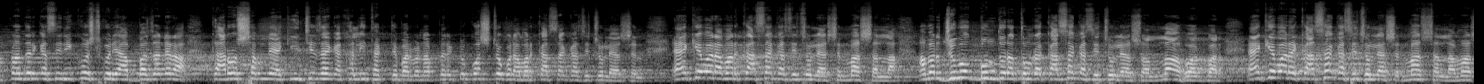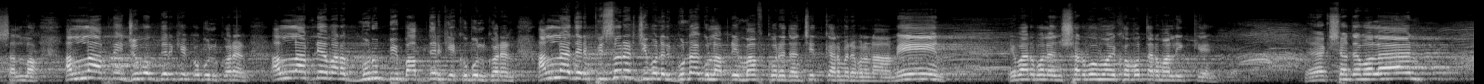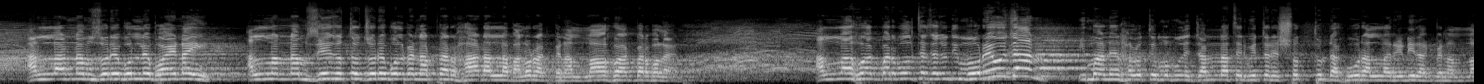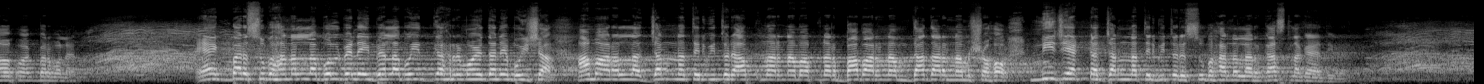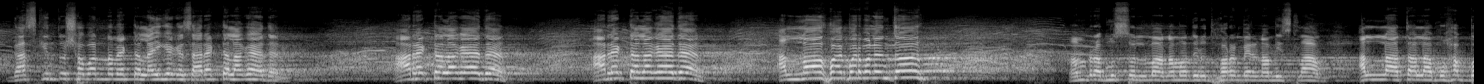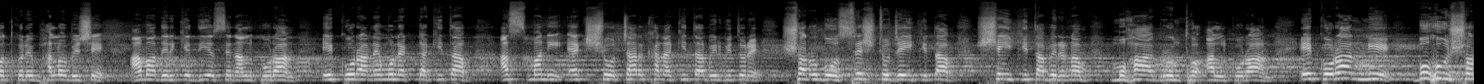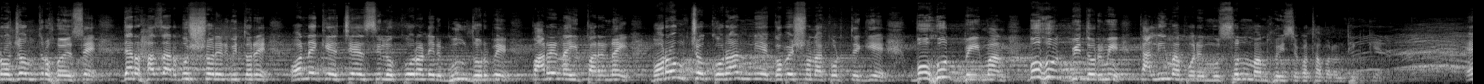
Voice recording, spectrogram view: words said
আপনাদের কাছে রিকোয়েস্ট করি আব্বাজানেরা কারোর সামনে এক ইঞ্চি জায়গা খালি থাকতে পারবেন, আপনারা একটু কষ্ট করে আমার কাছাকাছি চলে আসেন। একেবারে আমার কাছাকাছি চলে আসেন মার্শাল্লাহ আমার যুবক বন্ধুরা, তোমরা কাছাকাছি চলে আসো, আল্লাহ আকবার। একেবারে কাছাকাছি চলে আসেন মার্শাল্লাহ মার্শাল্লাহ আল্লাহ আপনি যুবকদেরকে কবুল করেন। আল্লাহ আপনি আমার মুরব্বী বাপদেরকে কবুল করেন। আল্লাহদের পিছনের জীবনের গুণাগুলো আপনি মাফ করে দেন, চিৎকার মেরে বলেন, আমিন। এবার বলেন, সর্বময় ক্ষমতার মালিককে। একসাথে বলেন, আল্লাহর নাম জোরে বললে ভয় নাই। আল্লাহর নাম যে যত জোরে বলবেন, আপনার হাট আল্লাহ ভালো রাখবেন। আল্লাহ আকবার বলেন। আল্লাহ আকবার বলতেছে যদি মরেও যান ইমানের হালতে মরলে জান্নাতের ভিতরে সত্তরটা হুর আল্লাহ রেডি রাখবেন। আল্লাহ আকবার বলেন। একবার সুবহান আল্লাহ বলবেন, এই বেলা ঈদগাহের ময়দানে বৈশা, আমার আল্লাহ জান্নাতের ভিতরে আপনার নাম, আপনার বাবার নাম, দাদার নাম সহ নিজে একটা জান্নাতের ভিতরে সুবহান আল্লাহর গাছ লাগায় দিবেন। গাছ কিন্তু সবার নামে একটা লাইগা গেছে আর একটা লাগায় দেন। আর একটা লাগায় দেন। আর একটা লাগায় দেন। আল্লাহ একবার বলেন তো। আমরা মুসলমান, আমাদের ধর্মের নাম ইসলাম। আল্লাহ তালা মোহাব্বত করে ভালোবেসে আমাদেরকে দিয়েছেন আল কোরআন। এ কোরআন এমন একটা কিতাব, আসমানি একশো চারখানা কিতাবের ভিতরে সর্বশ্রেষ্ঠ যেই কিতাব, সেই কিতাবের নাম মহাগ্রন্থ আল কোরআন। এ কোরআন নিয়ে বহু ষড়যন্ত্র হয়েছে। দেড় হাজার বৎসরের ভিতরে অনেকে চেয়েছিল কোরআনের ভুল ধরবে, পারে নাই পারে নাই। বরঞ্চ কোরআন নিয়ে গবেষণা করতে গিয়ে বহুত বেইমান বহুত বিধর্মী, কালিমা পরে মুসলমান হয়েছে কথা বলেন ঠিক কি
